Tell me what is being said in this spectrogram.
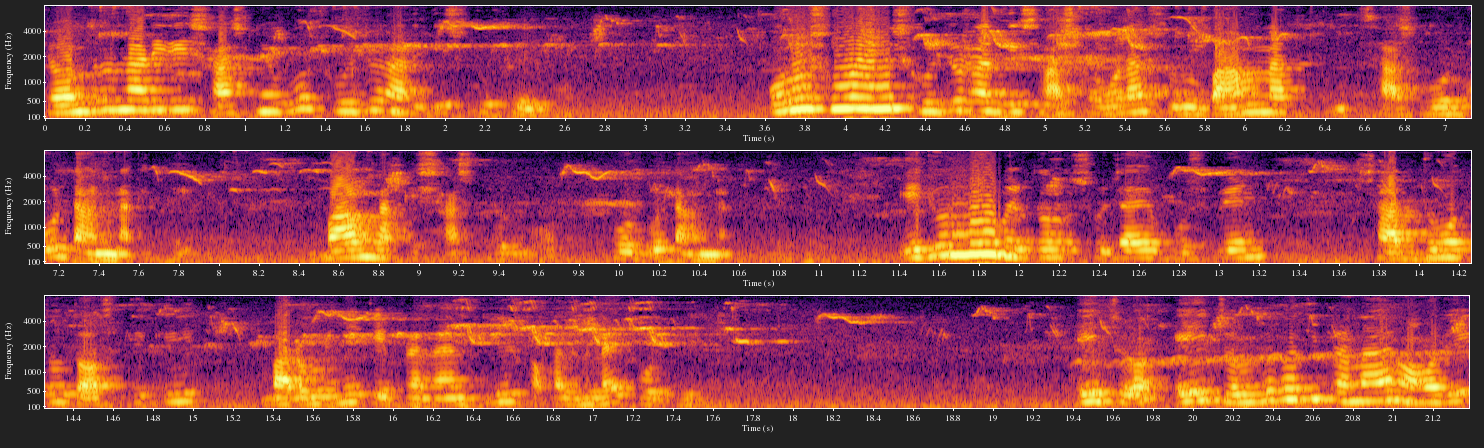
চন্দ্র নারী দিয়ে শ্বাস নেব, সূর্য নারী দিয়ে শুরু ফেলব। কোনো সময় আমি সূর্য নারী দিয়ে শ্বাস নেব না, শুধু বাম নাক শ্বাস ভরবো ডান নাকে ফেলব বাম নাকে শ্বাস ভরবো ভরবো ডান নাকে ফেলব এই জন্য মেরুদণ্ড সোজায় বসবেন। সাধ্যমতো দশ থেকে বারো মিনিট এই প্রাণায়ামটি সকালবেলায় করবেন। এই এই চন্দ্রবতী প্রাণায়াম আমাদের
